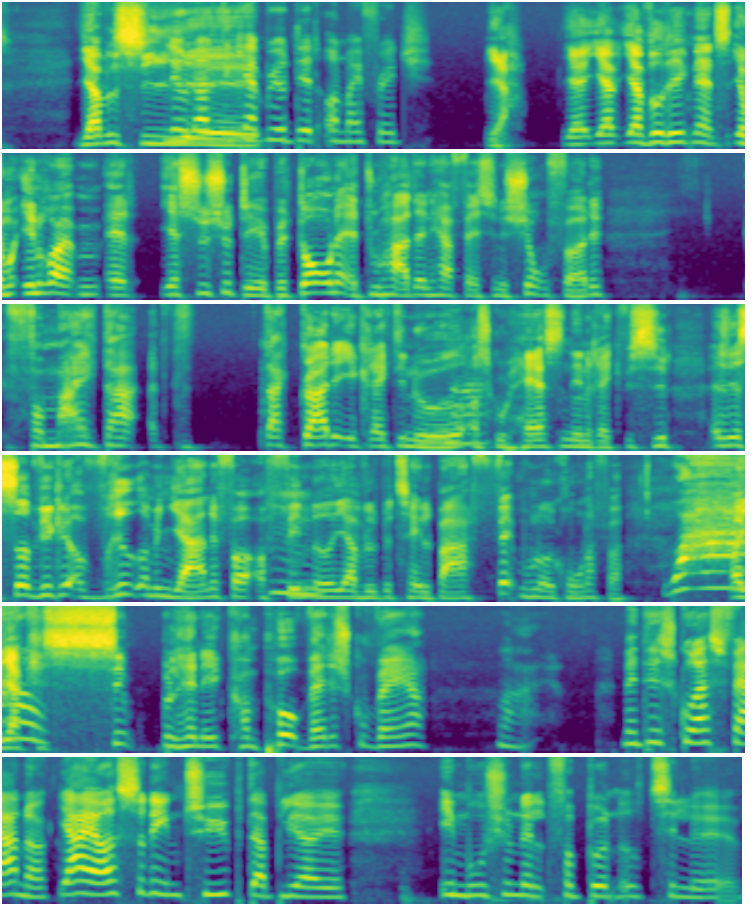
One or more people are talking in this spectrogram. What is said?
Jeg vil sige... Leonardo øh, DiCaprio did on my fridge. Ja, jeg, jeg, jeg ved det ikke, Nans. Jeg må indrømme, at jeg synes jo, det er bedårende, at du har den her fascination for det. For mig, der, der gør det ikke rigtig noget Nej. at skulle have sådan en rekvisit. Altså, jeg sidder virkelig og vrider min hjerne for at mm. finde noget, jeg vil betale bare 500 kroner for. Wow! Og jeg kan simpelthen ikke komme på, hvad det skulle være. Nej. Men det er sgu også fair nok. Jeg er også sådan en type, der bliver øh, emotionelt forbundet til... Øh,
